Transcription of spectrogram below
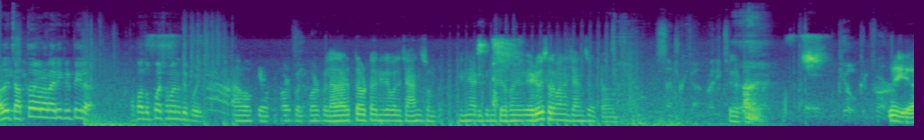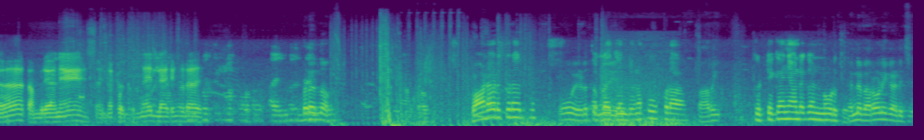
അത് ചത്ത അരി കിട്ടിയില്ല. അപ്പൊ മുപ്പത് ശതമാനത്തിൽ പോയി. ആ ഓക്കെ ഓക്കെ കുഴപ്പമില്ല കുഴപ്പമില്ല. അത് അടുത്ത വട്ടം ഇനി ഇതേപോലെ ചാൻസ് ഉണ്ട്. പിന്നെ അടിക്കുമ്പോൾ ചിലപ്പോൾ എഴുപത് ശതമാനം ചാൻസ് കിട്ടും. അയ്യോ തമ്പുരാനെ എന്നെ കൊല്ലുന്ന എല്ലാരും കൂടെ. ഇവിടെ നിന്നോ? വാട എടുക്കട. ഓ എടുത്ത ലെജൻഡിനെ പൂക്കടാ. പറി കിട്ടിക്കഴിഞ്ഞാൽ ഞാൻ കൊടുക്കും. എന്നെ വെറോണിക്ക അടിച്ച്.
